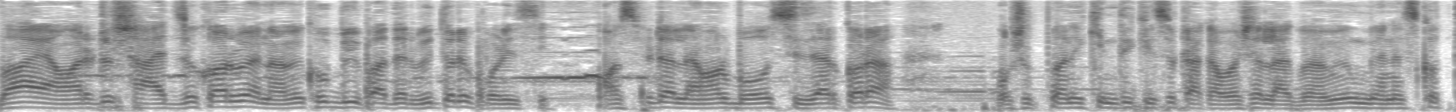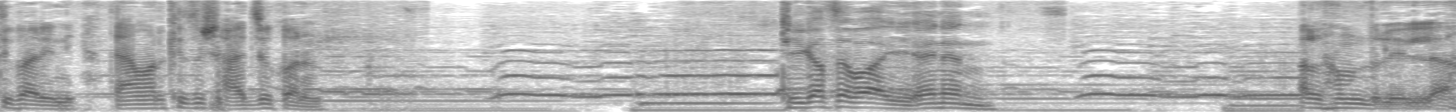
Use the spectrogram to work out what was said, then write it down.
ভাই আমার একটু সাহায্য করবেন? আমি খুব বিপদের ভিতরে পড়েছি। হসপিটালে আমার বউ সিজার করা ওষুধ পানি কিনতে কিছু টাকা পয়সা লাগবে আমি ম্যানেজ করতে পারিনি তাই আমার কিছু সাহায্য করেন। ঠিক আছে ভাই এই নেন। আলহামদুলিল্লাহ।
